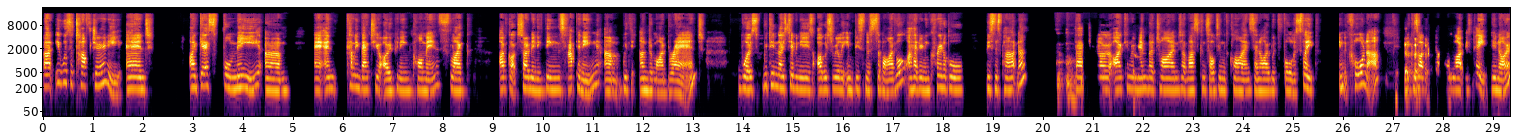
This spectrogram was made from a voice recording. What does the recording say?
But it was a tough journey. And I guess for me, um, and, and coming back to your opening comments, like I've got so many things happening um, with under my brand was within those seven years, I was really in business survival. I had an incredible business partner that, you know, I can remember times of us consulting with clients and I would fall asleep in the corner because I'd been all night with Pete, you know?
